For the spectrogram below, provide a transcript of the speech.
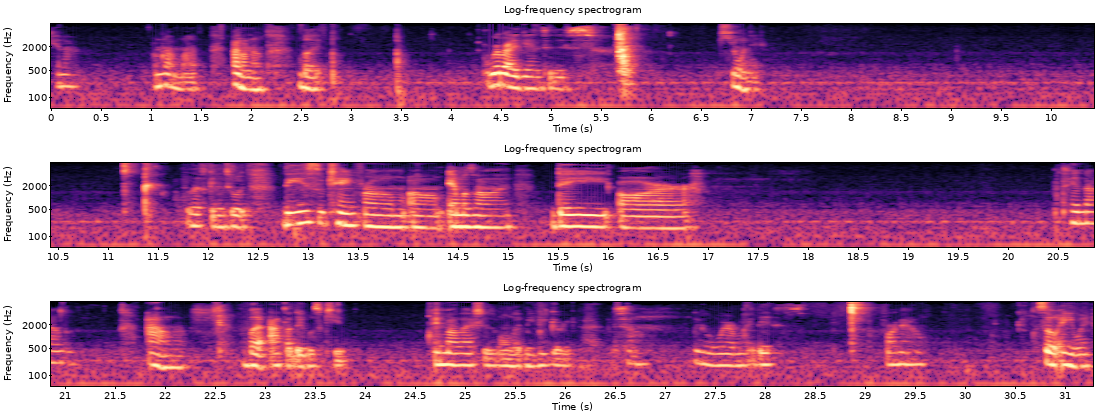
can I? I'm not my, I don't know, but we're about to get into this Q&A. Let's get into it. These came from um, Amazon. They are $10. I don't know, but I thought they was cute. And my lashes won't let me be great. So we're gonna wear them like this for now. So anyway,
